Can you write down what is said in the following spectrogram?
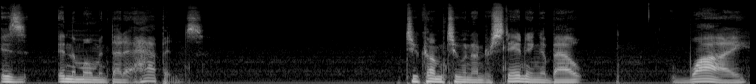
is in the moment that it happens. To come to an understanding about why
